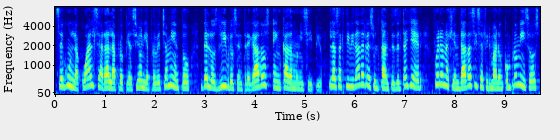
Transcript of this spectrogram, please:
según la cual se hará la apropiación y aprovechamiento de los libros entregados en cada municipio. Las actividades resultantes del taller fueron agendadas y se firmaron compromisos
